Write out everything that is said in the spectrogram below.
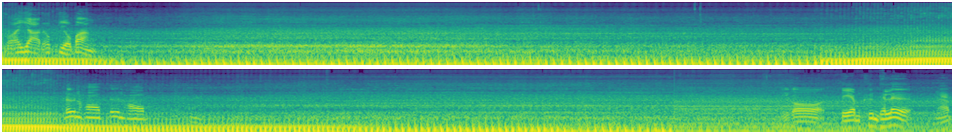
เขาให้ญาติเขาเกี่ยวบ้าง เดินหอบเดินหอบ นี่ก็เต รียมขึ้นเทเลอร์นะครับ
